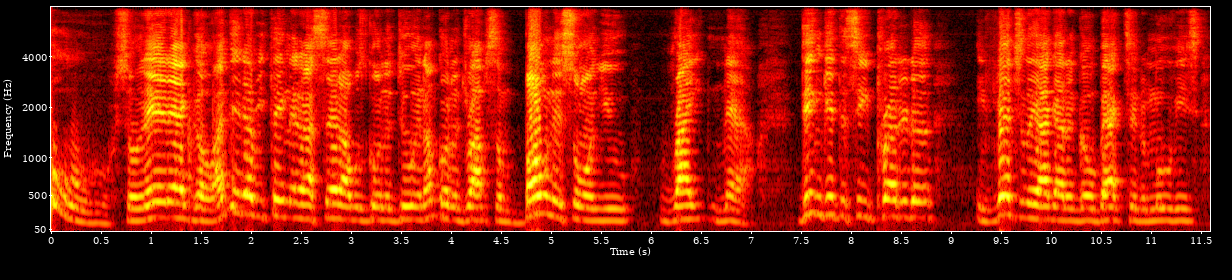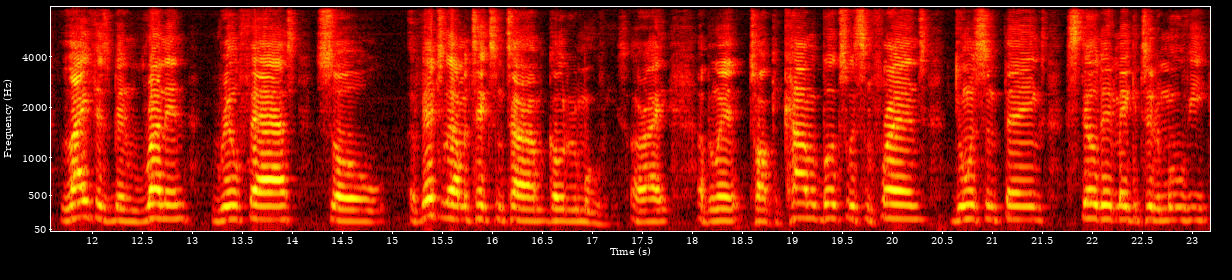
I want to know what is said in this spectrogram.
Whoo! So there that go. I did everything that I said I was going to do, and I'm going to drop some bonus on you right now. Didn't get to see Predator. Eventually, I got to go back to the movies. Life has been running real fast, so eventually, I'm gonna take some time, go to the movies. All right. I've been talking comic books with some friends, doing some things. Still didn't make it to the movie.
